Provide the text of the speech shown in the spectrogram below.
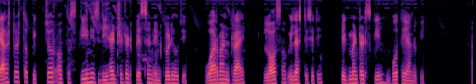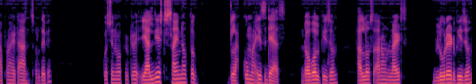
character the picture of the skin is dehydrated patient include ହେଉଛି warm and dry loss of elasticity pigmented skin both A and B ଆପଣ ଏଇଟା ଆନ୍ସର୍ ଦେବେ Question number 55. Earliest sign of the glaucoma is dash. Double vision, halos around lights, blue red vision,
